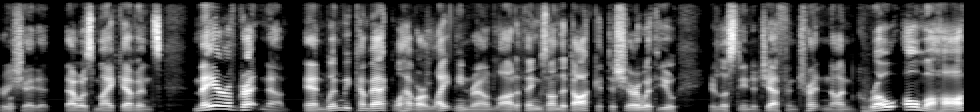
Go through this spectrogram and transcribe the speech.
Appreciate it. That was Mike Evans, Mayor of Gretna. And when we come back, we'll have our lightning round. A lot of things on the docket to share with you. You're listening to Jeff and Trenton on Grow Omaha,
